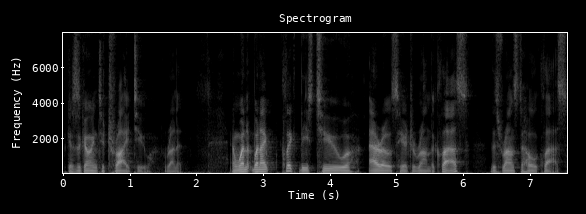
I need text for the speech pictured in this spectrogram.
because it's going to try to run it. And when, when I click these two arrows here to run the class, this runs the whole class.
